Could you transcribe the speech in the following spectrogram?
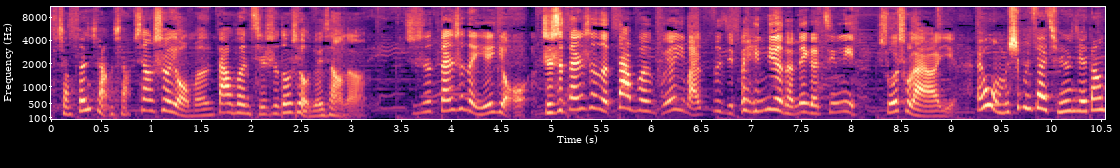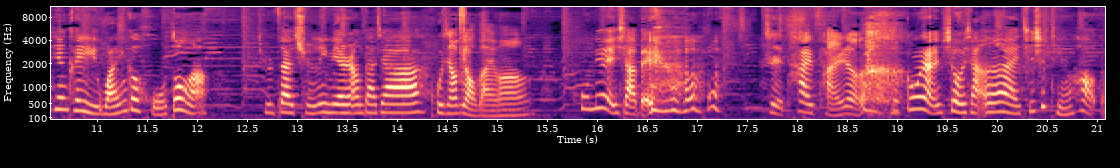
想分享一下。像舍友们，大部分其实都是有对象的，其实单身的也有，只是单身的大部分不愿意把自己被虐的那个经历说出来而已。哎，我们是不是在情人节当天可以玩一个活动啊？就是在群里面让大家互相表白吗？互虐一下呗，这也太残忍了。就公然秀一下恩爱，其实挺好的，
